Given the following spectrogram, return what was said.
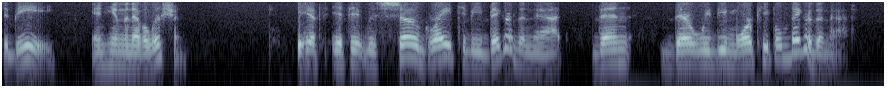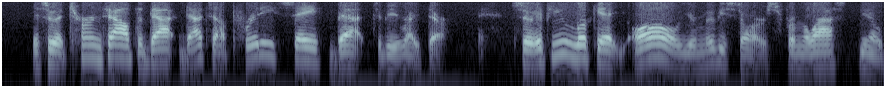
to be in human evolution. If if it was so great to be bigger than that, then there would be more people bigger than that. And so it turns out that, that that's a pretty safe bet to be right there. So if you look at all your movie stars from the last, you know,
